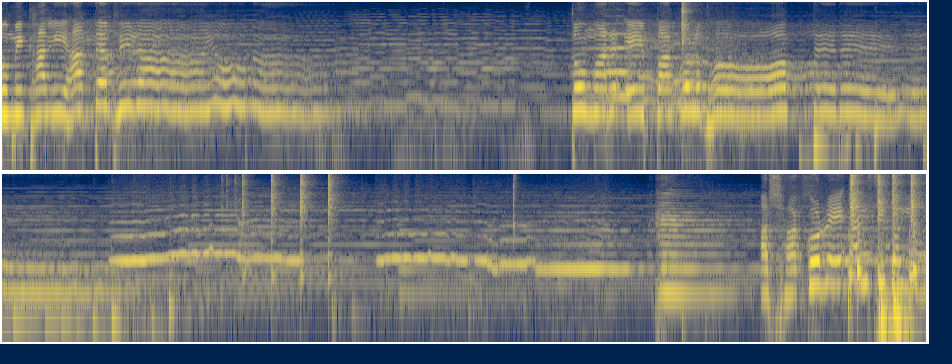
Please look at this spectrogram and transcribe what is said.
তুমি খালি হাতে ফিরায় না। তোমার এই পাগল ভক্তের আশা করে আইসি দয়া।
